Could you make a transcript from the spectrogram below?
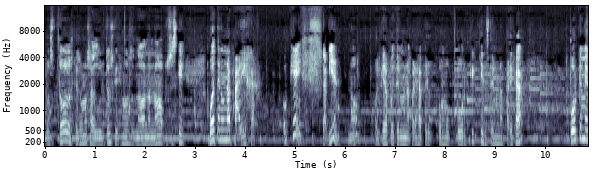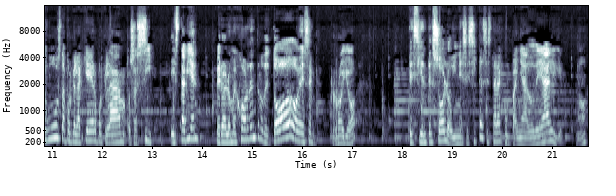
los, todos los que somos adultos que decimos, no, no, no, pues es que voy a tener una pareja. Ok, está bien, ¿no? Cualquiera puede tener una pareja, pero como, ¿por qué quieres tener una pareja? Porque me gusta, porque la quiero, porque la amo. O sea, sí, está bien, pero a lo mejor dentro de todo ese rollo te sientes solo y necesitas estar acompañado de alguien, ¿no?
